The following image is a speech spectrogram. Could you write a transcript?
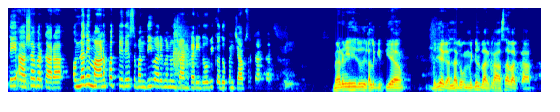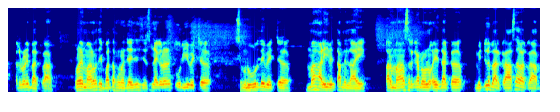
ਤੇ ਆਸ਼ਾ ਵਰਕਰ ਆ ਉਹਨਾਂ ਦੇ ਮਾਣ ਭੱਤੇ ਦੇ ਸੰਬੰਧੀ ਬਾਰੇ ਮੈਨੂੰ ਜਾਣਕਾਰੀ ਦਿਓ ਵੀ ਕਦੋਂ ਪੰਜਾਬ ਸਰਕਾਰ ਕਰ ਸਕਦੀ ਹੈ। ਮੈਡਮ ਇਹ ਜੋ ਗੱਲ ਕੀਤੀ ਆ ਵਧੀਆ ਗੱਲ ਆ ਕਿਉਂਕਿ ਮਿਡਲ ਵਰਕਰ ਆਸਾ ਵਰਕਰ ਅਗਰਵਾਨੀ ਵਰਕਰ ਉਹਨਾਂ ਦੇ ਮਾਨਵ ਤੇ ਵੱਧ ਹੋਣਾ ਚਾਹੀਦਾ ਜਿਸ ਨੂੰ ਲੈ ਕੇ ਉਹਨਾਂ ਨੇ ਧੂਰੀ ਵਿੱਚ ਸੰਗਰੂਰ ਦੇ ਵਿੱਚ ਮਹਾਲੀ ਵਿੱਚ ਧਰਨੇ ਲਾਏ। ਪਰ ਮਾਨ ਸਰਕਾਰ ਵੱਲੋਂ ਅਜੇ ਤੱਕ middle worker Asha worker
